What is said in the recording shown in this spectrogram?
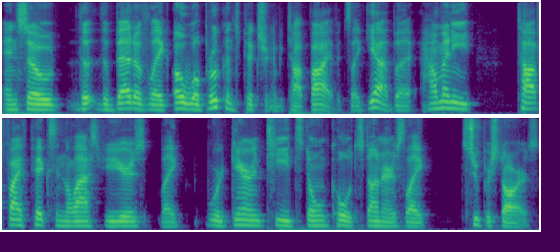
And so the the bet of like, oh well, Brooklyn's picks are gonna be top five. It's like, yeah, but how many top five picks in the last few years like were guaranteed stone cold stunners, like superstars,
